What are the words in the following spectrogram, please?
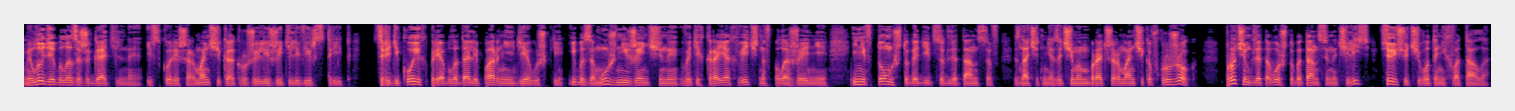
Мелодия была зажигательная, и вскоре шарманщика окружили жители Вир-стрит, среди коих преобладали парни и девушки, ибо замужние женщины в этих краях вечно в положении, и не в том, что годится для танцев, значит, незачем им брать шарманщиков в кружок. Впрочем, для того, чтобы танцы начались, все еще чего-то не хватало.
